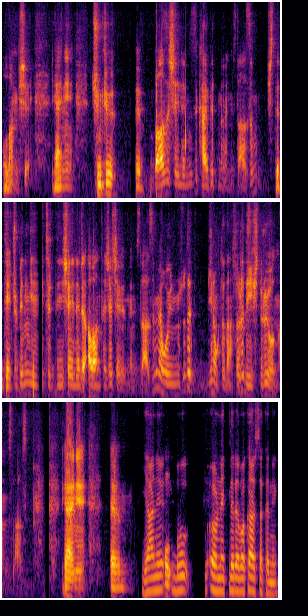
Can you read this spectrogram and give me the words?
olan bir şey. Yani çünkü e, bazı şeylerinizi kaybetmemeniz lazım. İşte tecrübenin getirdiği şeyleri avantaja çevirmeniz lazım ve oyununuzu da bir noktadan sonra değiştiriyor olmanız lazım. Yani yani o, bu örneklere bakarsak hani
